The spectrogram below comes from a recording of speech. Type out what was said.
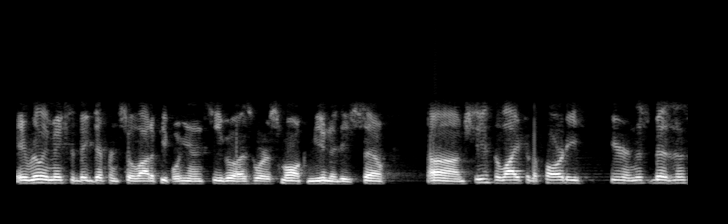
it really makes a big difference to a lot of people here in CVille as we're a small community. So um, she's the life of the party here in this business.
